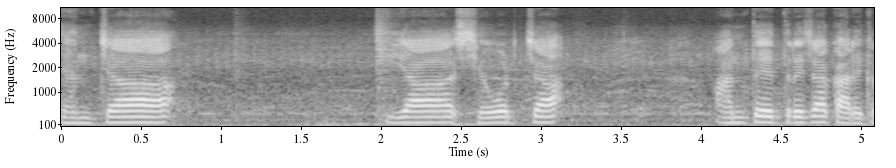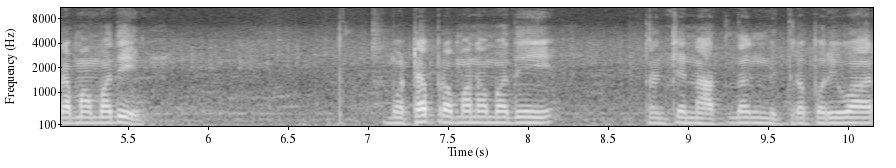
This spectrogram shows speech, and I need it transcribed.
यांच्या या शेवटच्या अंत्ययात्रेच्या कार्यक्रमामध्ये मोठ्या प्रमाणामध्ये त्यांचे नातलंग मित्रपरिवार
